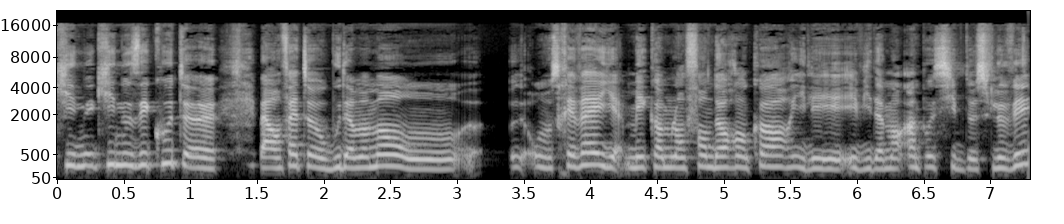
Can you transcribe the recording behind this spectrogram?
qui, qui nous écoutent, euh, bah, en fait, au bout d'un moment, on, se réveille, mais comme l'enfant dort encore, il est évidemment impossible de se lever.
